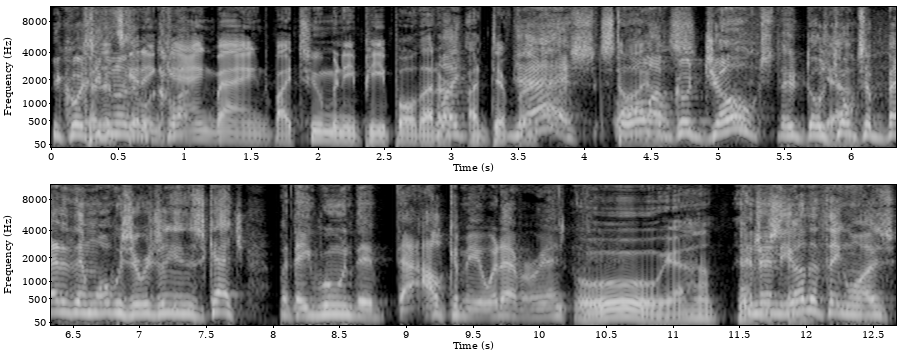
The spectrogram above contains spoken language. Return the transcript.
because even it's though getting gang banged by too many people that are a different yes, styles. all have good jokes. They, those Yeah. jokes are better than what was originally in the sketch, but they ruined the, the alchemy or whatever. Right? Ooh, yeah. And then the other thing was,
